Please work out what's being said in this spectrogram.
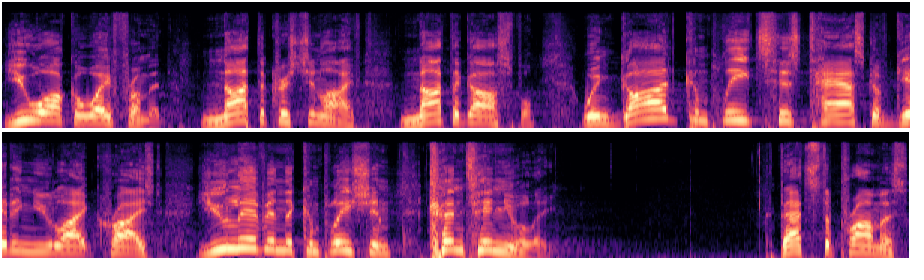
you walk away from it, not the Christian life, not the gospel. When God completes His task of getting you like Christ, you live in the completion continually. That's the promise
